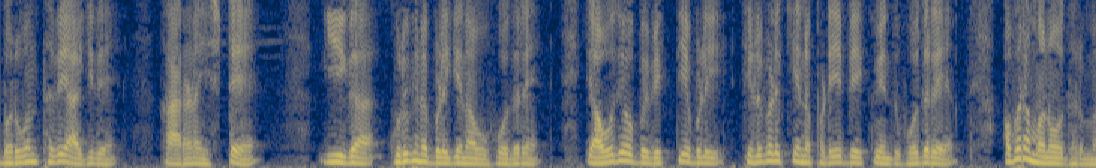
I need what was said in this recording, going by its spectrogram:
ಬರುವಂಥವೇ ಆಗಿದೆ. ಕಾರಣ ಇಷ್ಟೇ. ಈಗ ಗುರುವಿನ ಬಳಿಗೆ ನಾವು ಹೋದರೆ, ಯಾವುದೇ ಒಬ್ಬ ವ್ಯಕ್ತಿಯ ಬಳಿ ತಿಳುವಳಿಕೆಯನ್ನು ಪಡೆಯಬೇಕು ಎಂದು ಹೋದರೆ ಅವರ ಮನೋಧರ್ಮ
